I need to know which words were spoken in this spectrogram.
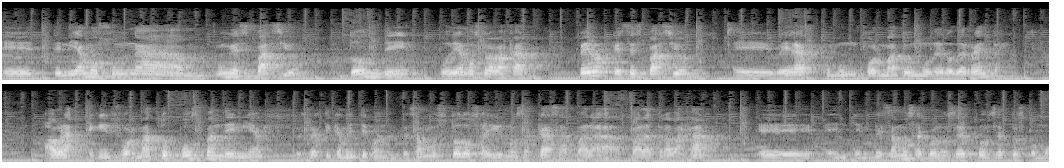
eh, teníamos una, un espacio donde podíamos trabajar, pero ese espacio eh, era como un formato, un modelo de renta. Ahora, en el formato post pandemia, pues prácticamente cuando empezamos todos a irnos a casa para, para trabajar, eh, empezamos a conocer conceptos como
